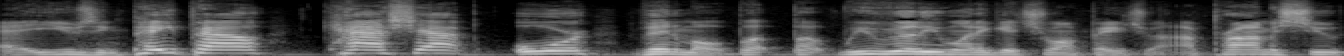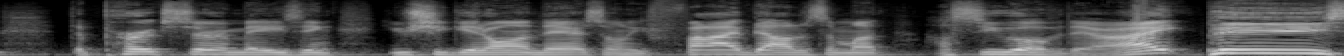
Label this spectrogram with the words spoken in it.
uh, using PayPal, Cash App, or Venmo. But but we really want to get you on Patreon. I promise you, the perks are amazing. You should get on there. It's only $5 a month. I'll see you over there, all right? Peace.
